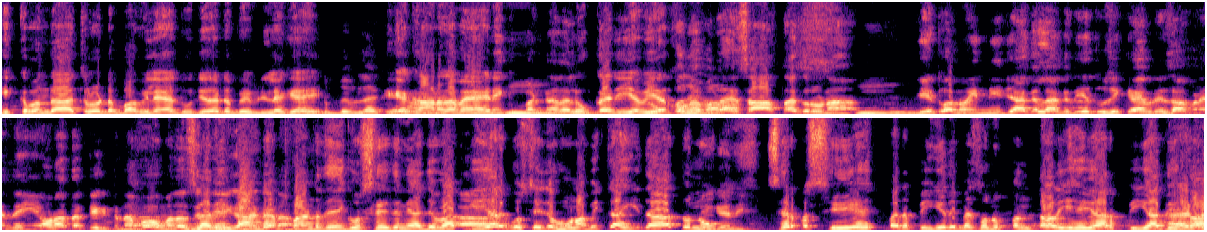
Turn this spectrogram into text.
ਇੱਕ ਬੰਦਾ ਚਲੋ ਡੱਬਾ ਵੀ ਲਿਆ ਦੂਜੇ ਦਾ ਡੱਬੇ ਵੀ ਨਹੀਂ ਲੈ ਕੇ ਆਏ। ਡੱਬੇ ਵੀ ਲੈ ਕੇ ਖਾਣਾ ਦਾ ਮੈਂ ਹੈ ਨਹੀਂ ਪੰਡਣਾ ਦਾ ਲੋਕਾਂ ਜੀ ਆ ਵੀ ਯਾਰ ਥੋੜਾ ਬਹੁਤਾ ਅਹਿਸਾਸ ਤਾਂ ਕਰੋ ਨਾ। ਹੂੰ। ਜੇ ਤੁਹਾਨੂੰ ਇੰਨੀ ਜੱਗ ਲੱਗਦੀ ਹੈ ਤੁਸੀਂ ਕੈਮਰੇ ਸਾਹਮਣੇ ਨਹੀਂ ਆਉਣਾ ਤਾਂ ਟਿਕਟ ਨਾ ਪਾਓ ਮੈਂ ਤਾਂ ਸਿੱਧੀ ਗੱਲ ਕਰਾਂ ਪੰਡ ਦੇ ਗੁੱਸੇ 'ਚ ਨੇ ਅੱਜ ਵਾਕਈ ਯਾਰ ਗੁੱਸੇ 'ਚ ਹੋਣਾ ਵੀ ਚਾਹੀਦਾ ਤੁਹਾਨੂੰ। ਸਿਰਫ 6 ਰੁਪਏ ਦੇ ਵਿੱਚ ਤੁਹਾਨੂੰ 45000 ਰੁਪਿਆ ਦਿੱਤਾ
